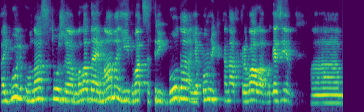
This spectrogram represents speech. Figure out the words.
Айгуль у нас тоже молодая мама, ей 23 года. Я помню, как она открывала магазин. А,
